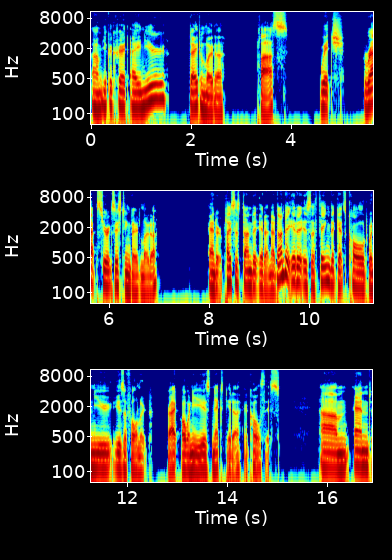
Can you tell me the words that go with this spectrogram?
um, you could create a new data loader class, which wraps your existing data loader and it replaces dunder iter. Now, dunder iter is the thing that gets called when you use a for loop, right? Or when you use next iter, it calls this. Um, and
